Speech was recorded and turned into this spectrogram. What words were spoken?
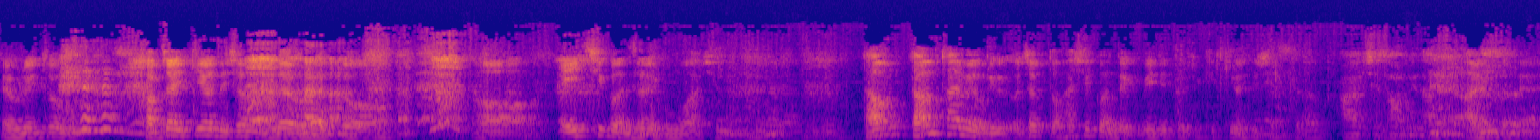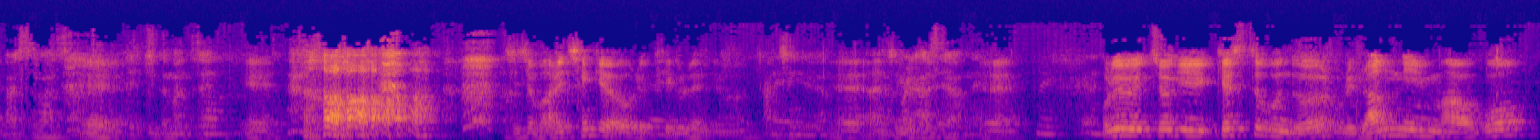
네, 우리 또 갑자기 끼어드셨는데 우리 또 어, H 건설에 근무하시는 네, 우리 다음 다음 타임에 우리 어차피 또 하실 건데 미리 또 이렇게 끼어드셨어요. 아 죄송합니다. 네, 아닙니다. 네. 말씀하세요. 네. 에뛰드한테 예. 진짜 많이 챙겨요 우리 피글레님은. 안 챙겨요? 예, 안 챙겨요. 하세요. 네. 예. 네. 우리 저기 게스트분들 우리 랑님하고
